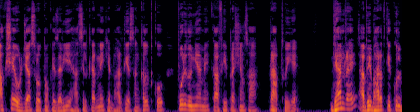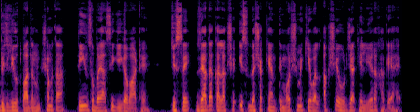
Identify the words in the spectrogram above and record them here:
अक्षय ऊर्जा स्रोतों के ज़रिए हासिल करने के भारतीय संकल्प को पूरी दुनिया में काफ़ी प्रशंसा प्राप्त हुई है। ध्यान रहे, अभी भारत की कुल बिजली उत्पादन क्षमता तीन सौ बयासी गीगावाट है, जिससे ज़्यादा का लक्ष्य इस दशक के अंतिम वर्ष में केवल अक्षय ऊर्जा के लिए रखा गया है।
